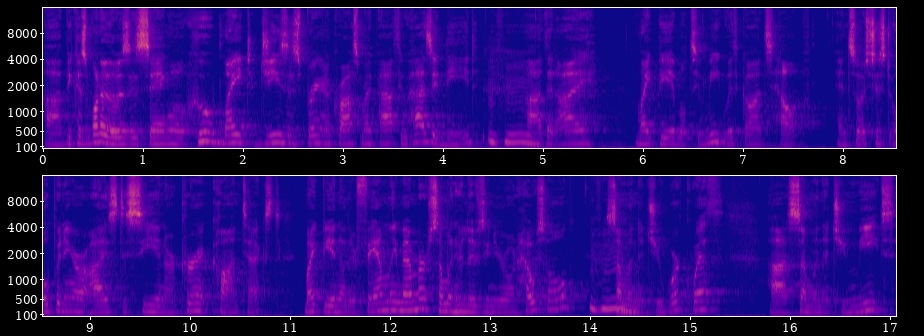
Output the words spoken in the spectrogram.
Uh, because one of those is saying, well, who might Jesus bring across my path who has a need mm-hmm. uh, that I might be able to meet with God's help? And so it's just opening our eyes to see in our current context. Might be another family member, someone who lives in your own household, mm-hmm. someone that you work with, uh, someone that you meet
